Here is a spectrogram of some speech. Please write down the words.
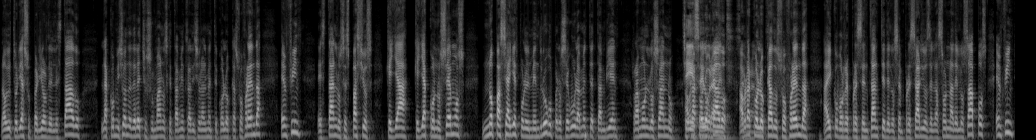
la Auditoría Superior del Estado, la Comisión de Derechos Humanos que también tradicionalmente coloca su ofrenda, en fin, están los espacios que ya, que ya conocemos. No pasé ayer por el Mendrugo, pero seguramente también Ramón Lozano habrá, colocado, habrá colocado su ofrenda ahí como representante de los empresarios de la zona de los sapos, en fin,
